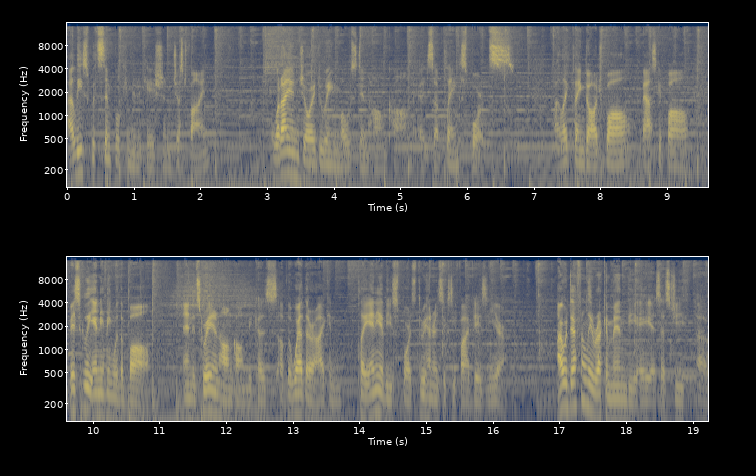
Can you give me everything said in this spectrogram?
at least with simple communication, just fine. What I enjoy doing most in Hong Kong is uh, playing sports. I like playing dodgeball, basketball, basically anything with a ball. And it's great in Hong Kong because of the weather, I can play any of these sports 365 days a year. I would definitely recommend the ASSG uh,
